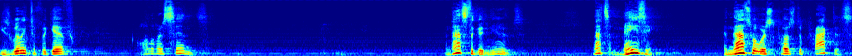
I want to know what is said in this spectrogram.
He's willing to forgive all of our sins. And that's the good news. That's amazing. And that's what we're supposed to practice.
